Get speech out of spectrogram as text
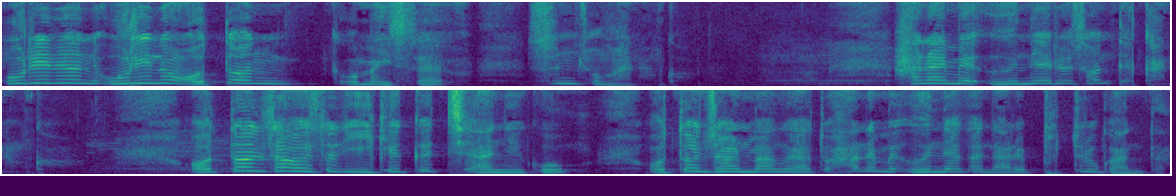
우리는 우리는 어떤 것만 있어요? 순종하는 거. 하나님의 은혜를 선택하는 거. 어떤 상황에서도 이게 끝이 아니고 어떤 절망을 해도 하나님의 은혜가 나를 붙들고 한다.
